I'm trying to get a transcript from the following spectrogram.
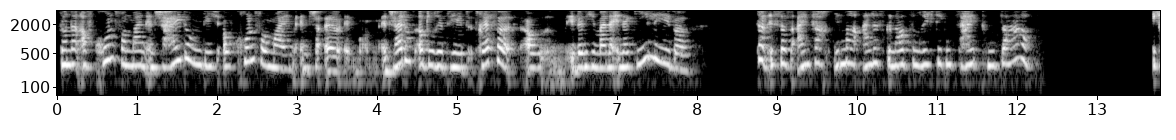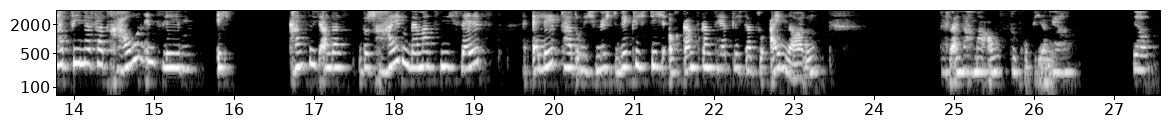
sondern aufgrund von meinen Entscheidungen, die ich aufgrund von meinem Entsche äh, Entscheidungsautorität treffe, wenn ich in meiner Energie lebe, dann ist das einfach immer alles genau zum richtigen Zeitpunkt da. Ich habe viel mehr Vertrauen ins Leben. Ich kann es nicht anders beschreiben, wenn man es nicht selbst erlebt hat. Und ich möchte wirklich dich auch ganz, ganz herzlich dazu einladen, das einfach mal auszuprobieren. Ja. Ja.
